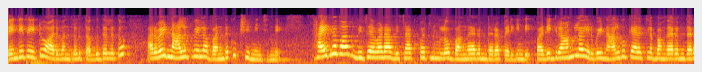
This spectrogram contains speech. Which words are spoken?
వెండి రేటు ఆరు వందలకు తగ్గుదలతో అరవై నాలుగు వేల వందకు క్షీణించింది. హైదరాబాద్ విజయవాడ విశాఖపట్నంలో బంగారం ధర పెరిగింది. పది గ్రాముల ఇరవై నాలుగు క్యారెట్ల బంగారం ధర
